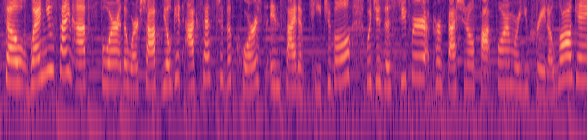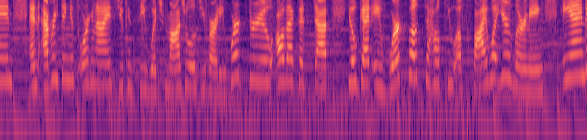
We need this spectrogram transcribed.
So when you sign up for the workshop, you'll get access to the course inside of Teachable, which is a super professional professional where you create a login and everything is organized. You can see which modules you've already worked through, all that good stuff. You'll get a workbook to help you apply what you're learning. And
